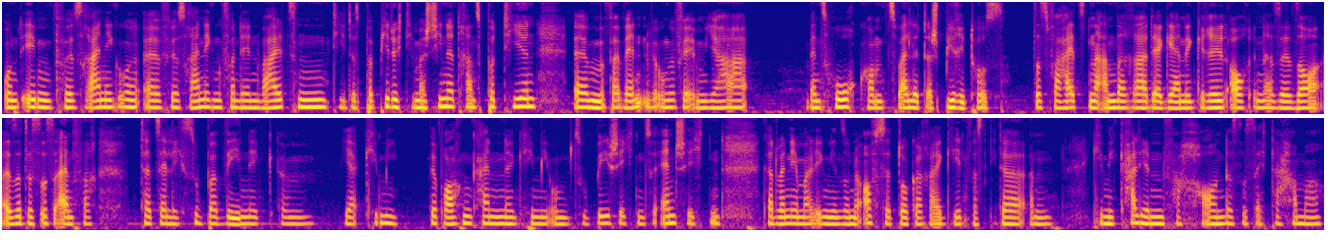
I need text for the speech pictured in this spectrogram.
Und eben fürs Reinigen, äh, fürs Reinigen von den Walzen, die das Papier durch die Maschine transportieren, ähm, verwenden wir ungefähr im Jahr wenn es hochkommt, zwei Liter Spiritus. Das verheizt ein anderer, der gerne grillt, auch in der Saison. Also das ist einfach tatsächlich super wenig ähm, ja, Chemie. Wir brauchen keine Chemie, um zu B-Schichten, zu N-Schichten. Gerade wenn ihr mal irgendwie in so eine Offset-Druckerei geht, was die da an Chemikalien verhauen, das ist echt der Hammer.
